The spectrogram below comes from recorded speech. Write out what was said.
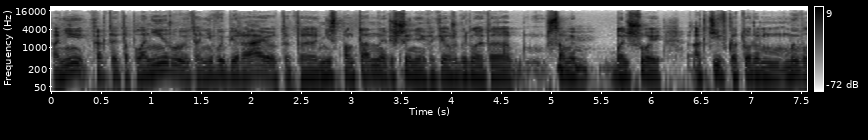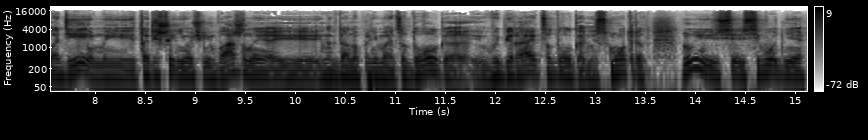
они как-то это планируют, они выбирают. Это не спонтанное решение, как я уже говорил, это самый mm большой актив, которым мы владеем, и это решение очень важное, и иногда оно принимается долго, выбирается долго, они смотрят. Ну и сегодня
